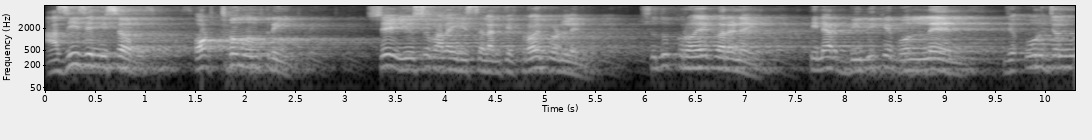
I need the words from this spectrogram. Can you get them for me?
আজিজে মিশর অর্থমন্ত্রী সে ইউসুফ আলাই ইসলামকে ক্রয় করলেন শুধু ক্রয় করে নাই তিনার বিবিকে বললেন যে ওর জন্য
